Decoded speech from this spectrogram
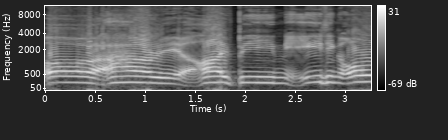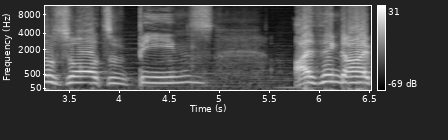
Oh, Harry, I've been eating all sorts of beans. I think I,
